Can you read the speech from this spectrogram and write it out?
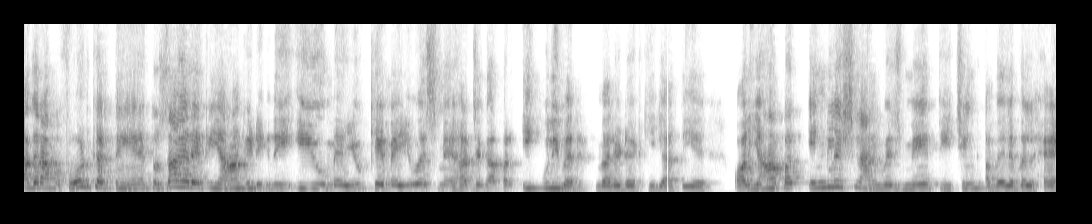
अगर आप अफोर्ड करते हैं तो ज़ाहिर है कि यहाँ की डिग्री ईयू में यूके में यूएस में हर जगह पर इक्वली वैलिडेट की जाती है। और यहाँ पर इंग्लिश लैंग्वेज में टीचिंग अवेलेबल है।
